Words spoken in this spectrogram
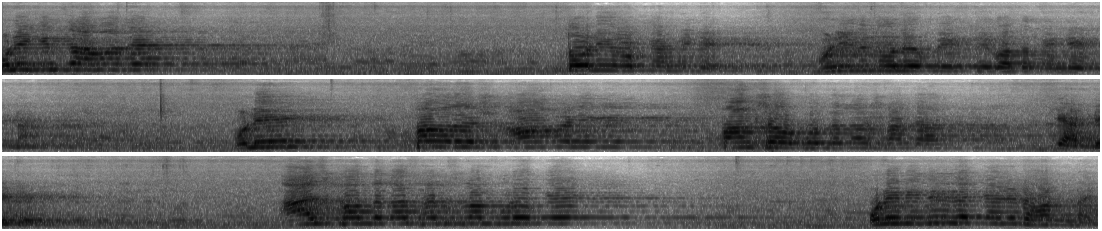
উনি কিন্তু আমাদের দলীয় ক্যান্ডিডেট উনি কিন্তু দলীয় ব্যক্তিগত ক্যান্ডিডেট না। উনি বাংলাদেশ আওয়ামী লীগের পাংশা উপজেলা শাখা ক্যান্ডিডেট আজ খন্দকার সাইফুল ইসলাম বুড়োকে উনি নিজে নিজে ক্যান্ডিডেট হন নাই।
